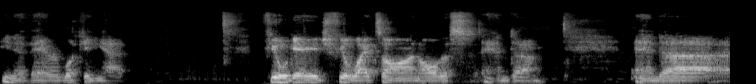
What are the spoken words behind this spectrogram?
you know they're looking at fuel gauge, fuel lights on, all this, and um, and uh,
